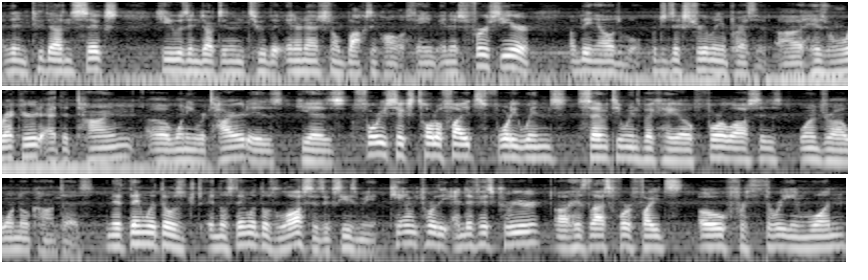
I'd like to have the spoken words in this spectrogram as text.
and then in 2006 he was inducted into the International Boxing Hall of Fame in his first year of being eligible, which is extremely impressive. Uh, his record at the time uh, when he retired is he has 46 total fights, 40 wins, 17 wins by KO, four losses, one draw, one no contest. And the thing with those, and those thing with those losses, excuse me, came toward the end of his career. Uh, his last four fights, 0 for 3 and 1,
